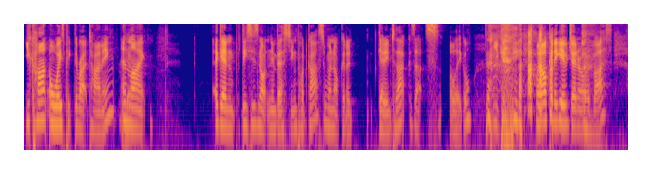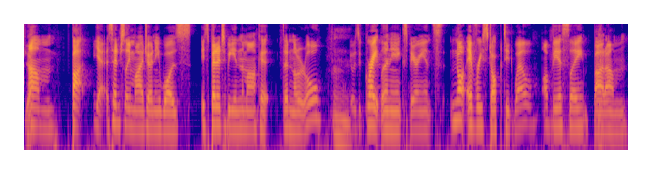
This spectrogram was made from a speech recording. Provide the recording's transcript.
you can't always pick the right timing, and Yeah. like again, this is not an investing podcast, and we're not going to get into that because that's illegal. You can, we're not going to give general advice. Yeah. Um, but yeah, essentially, my journey was it's better to be in the market than not at all. Mm. It was a great learning experience. Not every stock did well, obviously, but um,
